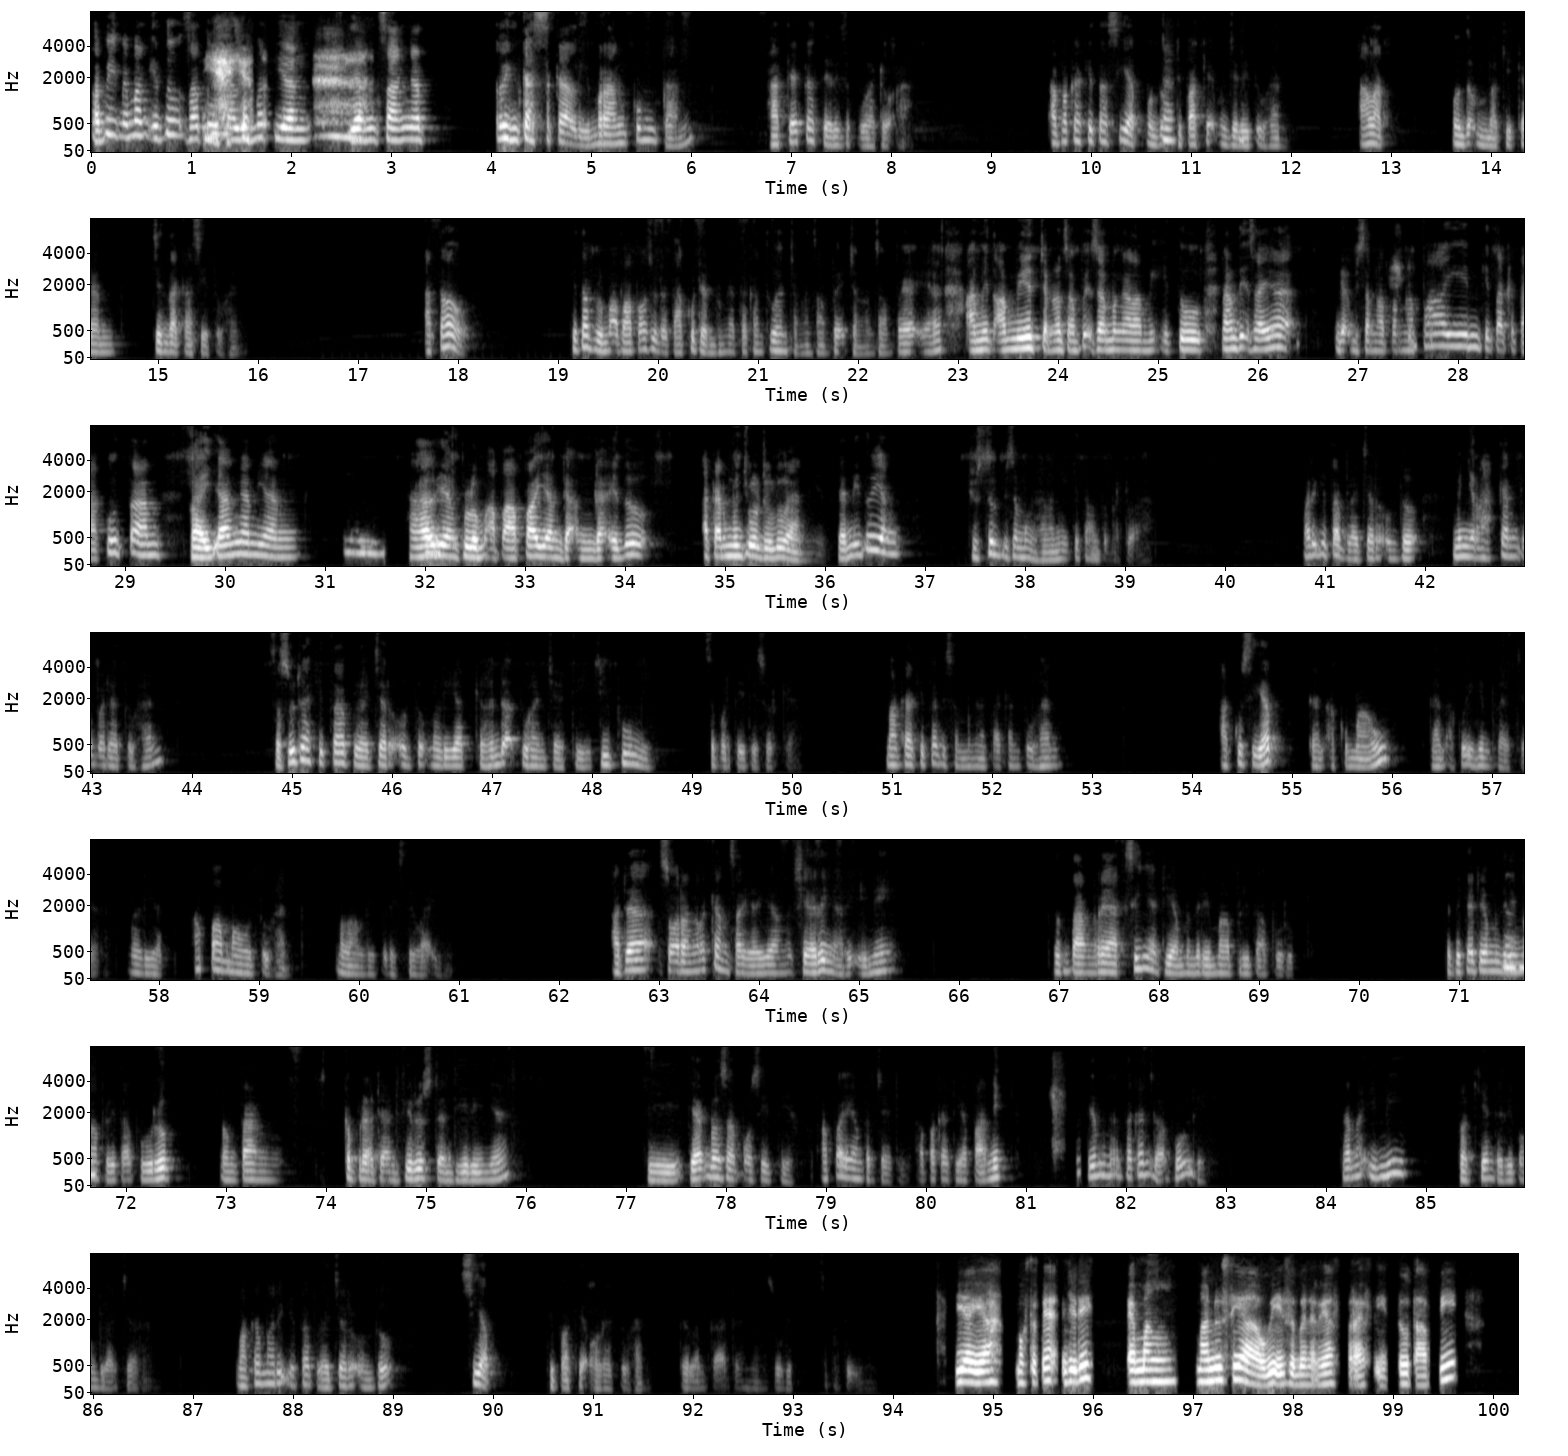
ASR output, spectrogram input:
Tapi memang itu satu iya, iya. kalimat yang yang sangat ringkas sekali merangkumkan hakikat dari sebuah doa. Apakah kita siap untuk hmm. dipakai menjadi Tuhan? Alat untuk membagikan cinta kasih Tuhan. Atau kita belum apa-apa sudah takut dan mengatakan Tuhan jangan sampai jangan sampai ya amit-amit jangan sampai saya mengalami itu nanti saya nggak bisa ngapa-ngapain kita ketakutan bayangan yang hal yang belum apa-apa yang nggak enggak itu akan muncul duluan. Dan itu yang justru bisa menghalangi kita untuk berdoa. Mari kita belajar untuk menyerahkan kepada Tuhan. Sesudah kita belajar untuk melihat kehendak Tuhan jadi di bumi seperti di surga, maka kita bisa mengatakan Tuhan, aku siap dan aku mau dan aku ingin belajar melihat apa mau Tuhan melalui peristiwa ini. Ada seorang rekan saya yang sharing hari ini tentang reaksinya dia menerima berita buruk. Ketika dia menerima hmm. berita buruk tentang keberadaan virus dan dirinya di diagnosa positif. Apa yang terjadi? Apakah dia panik? Dia mengatakan nggak boleh. Karena ini bagian dari pembelajaran. Maka mari kita belajar untuk siap dipakai oleh Tuhan dalam keadaan yang sulit seperti ini. Iya ya, maksudnya jadi emang manusiawi sebenarnya stres itu, tapi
